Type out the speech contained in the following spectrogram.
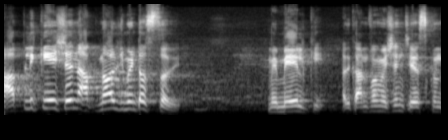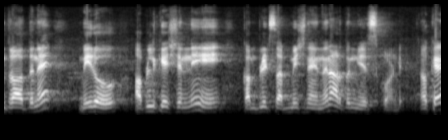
అప్లికేషన్ అక్నాలజ్మెంట్ వస్తుంది. మీ మెయిల్కి అది కన్ఫర్మేషన్ చేసుకున్న తర్వాతనే మీరు అప్లికేషన్ని కంప్లీట్ సబ్మిషన్ అయిందని అర్థం చేసుకోండి. ఓకే?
